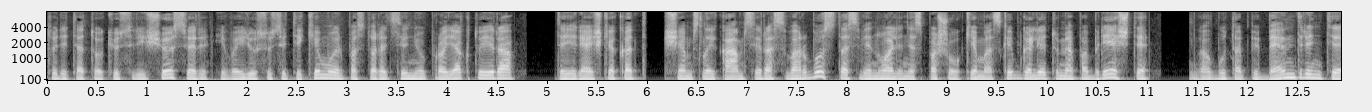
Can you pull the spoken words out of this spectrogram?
turite tokius ryšius ir įvairių susitikimų ir pastoracinių projektų yra, tai reiškia, kad šiems laikams yra svarbus tas vienuolinis pašaukimas, kaip galėtume pabrėžti, galbūt apibendrinti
